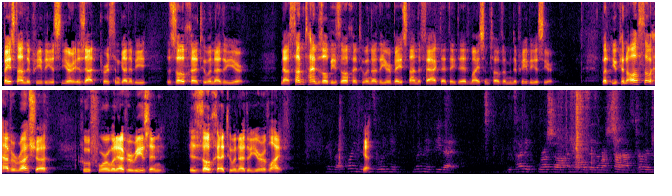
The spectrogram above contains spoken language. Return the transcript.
Based on the previous year, is that person going to be zocha to another year? Now, sometimes they'll be zocha to another year based on the fact that they did ma'asim tovim in the previous year. But you can also have a rasha who, for whatever reason, is zocha to another year of life. Yeah, but according to Yeah. this, wouldn't it, wouldn't it be that the tide of Russia analysis and Rosh Hashanah determines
